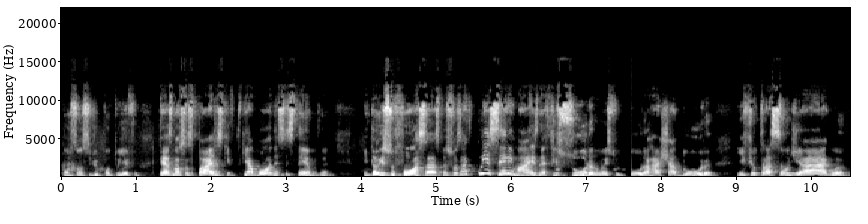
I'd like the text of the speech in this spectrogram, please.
construçãocivil.info, tem as nossas páginas que, que abordam esses temas, né? Então, isso força as pessoas a conhecerem mais, né? Fissura numa estrutura, rachadura, infiltração de água.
